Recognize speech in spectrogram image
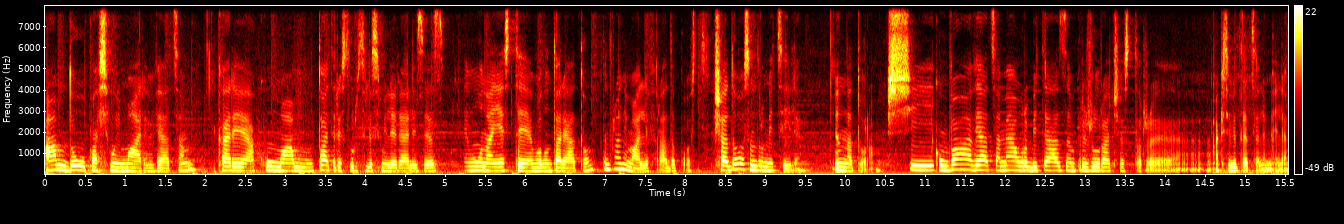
Am două pasiuni mari în viață, care acum am toate resursele să mi le realizez. Una este voluntariatul pentru animalele fără adăpost și a doua sunt drumețiile în natură. Și cumva viața mea orbitează în prejurul acestor activități ale mele.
